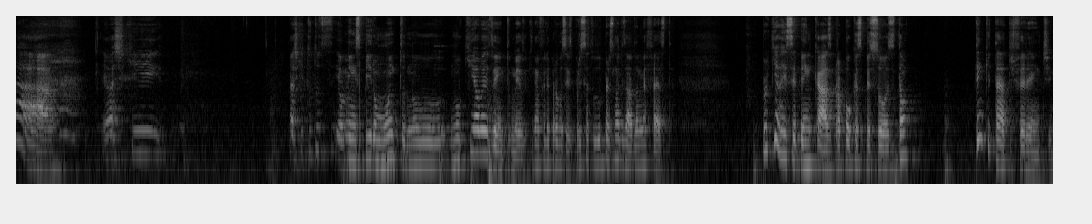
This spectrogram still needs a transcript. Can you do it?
Ah, eu acho que... Acho que tudo... Eu me inspiro muito no, no que é o evento mesmo, que nem eu falei pra vocês. Por isso é tudo personalizado na minha festa. Porque eu receber em casa para poucas pessoas, então tem que estar diferente.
